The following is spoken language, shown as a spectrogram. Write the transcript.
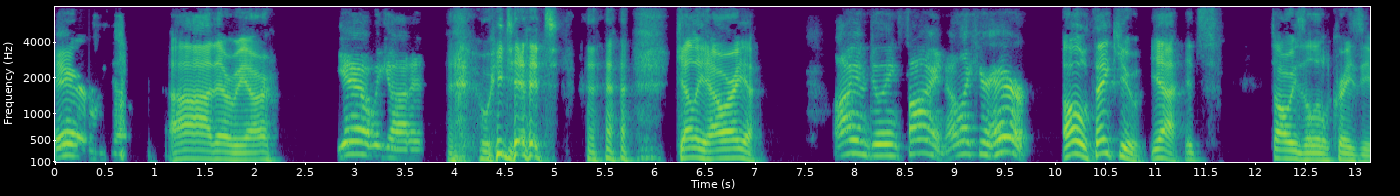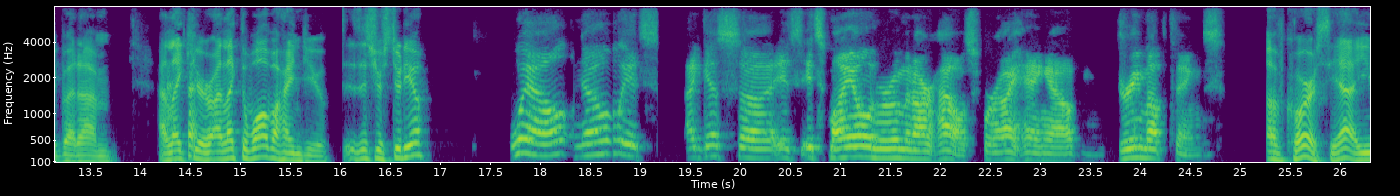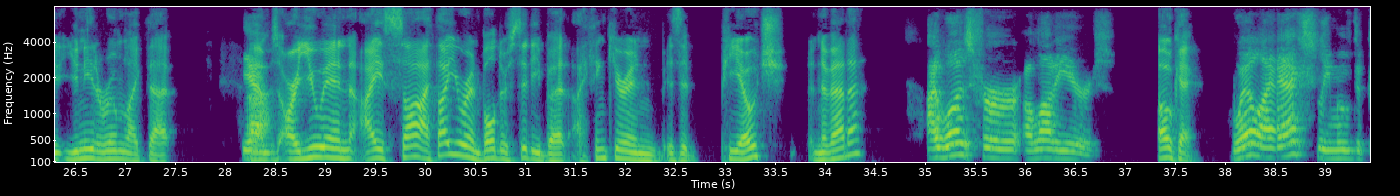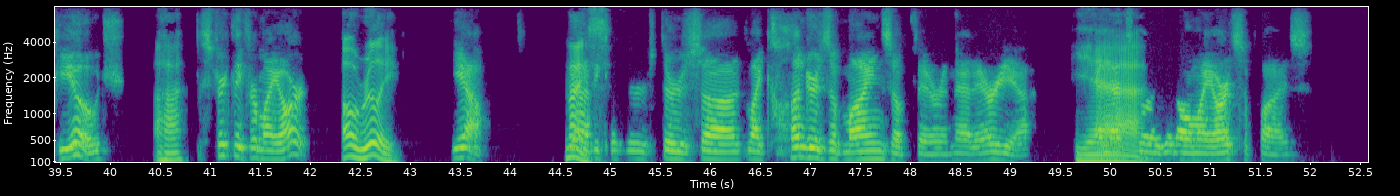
There we go. Ah, there we are. Yeah, we got it. we did it. Kelly, how are you? I am doing fine. I like your hair. Oh, thank you. Yeah, it's it's always a little crazy, but um I like your I like the wall behind you. Is this your studio? Well, no, it's I guess uh it's it's my own room in our house where I hang out and dream up things. Of course. Yeah, you you need a room like that. Yeah. Um, so are you in I saw I thought you were in Boulder City, but I think you're in is it Pioche, Nevada? I was for a lot of years. Okay. Well, I actually moved to Pioche Uh-huh. strictly for my art. Oh, really? Yeah. Nice. Yeah, because there's there's uh like hundreds of mines up there in that area. Yeah. And that's where I get all my art supplies.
